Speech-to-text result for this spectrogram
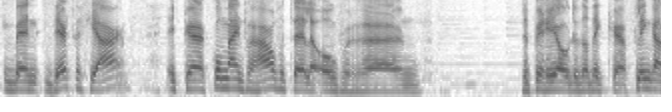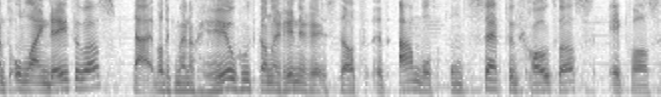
ik ben 30 jaar. Ik eh, kom mijn verhaal vertellen over eh, de periode dat ik eh, flink aan het online daten was. Nou, wat ik me nog heel goed kan herinneren is dat het aanbod ontzettend groot was. Ik was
